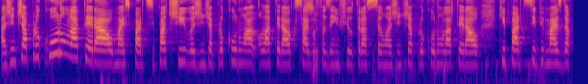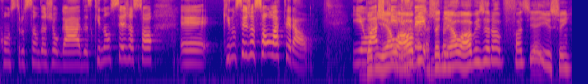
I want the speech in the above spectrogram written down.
A gente já procura um lateral mais participativo, a gente já procura um lateral que saiba Sim. fazer infiltração, a gente já procura um lateral que participe mais da construção das jogadas, que não seja só, é, que não seja só um lateral. E eu Daniel acho que Alves, Daniel Alves era, fazia isso, hein?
